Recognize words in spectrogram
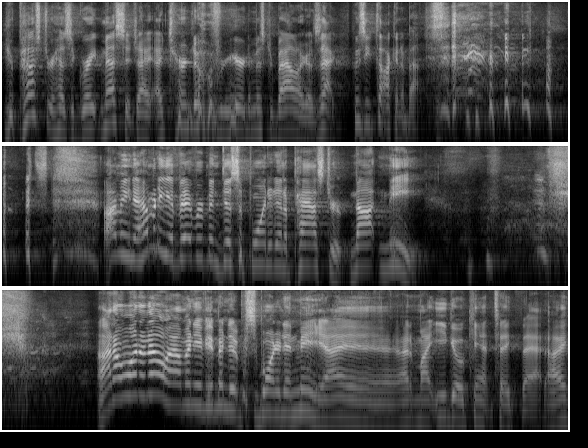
Your pastor has a great message. I, I turned over here to Mr. Ballard. I go, Zach, who's he talking about? I mean, how many have ever been disappointed in a pastor? Not me. I don't want to know how many of you have been disappointed in me. I, I, my ego can't take that. I,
